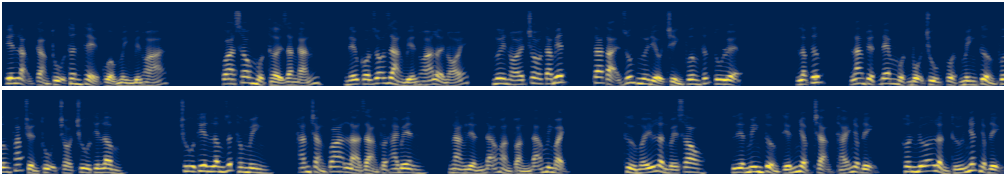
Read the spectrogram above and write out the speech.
yên lặng cảm thụ thân thể của mình biến hóa. Qua sau một thời gian ngắn, nếu có rõ ràng biến hóa lời nói, ngươi nói cho ta biết, ta tại giúp ngươi điều chỉnh phương thức tu luyện. Lập tức, lam tuyệt đem một bộ trụ cột minh tưởng phương pháp truyền thụ cho chu thiên lâm chu thiên lâm rất thông minh, hắn chẳng qua là giảng thuật hai bên, nàng liền đã hoàn toàn đã minh bạch. Thử mấy lần về sau, liền minh tưởng tiến nhập trạng thái nhập định, hơn nữa lần thứ nhất nhập định,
